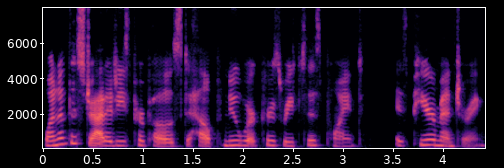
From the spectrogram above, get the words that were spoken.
One of the strategies proposed to help new workers reach this point is peer mentoring.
